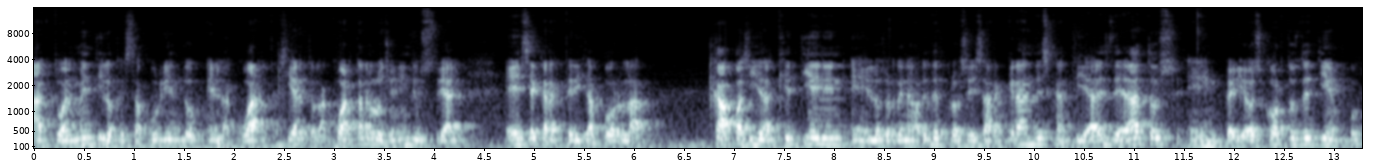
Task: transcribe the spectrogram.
actualmente y lo que está ocurriendo en la cuarta, ¿cierto? La cuarta revolución industrial eh, se caracteriza por la capacidad que tienen eh, los ordenadores de procesar grandes cantidades de datos en periodos cortos de tiempo,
